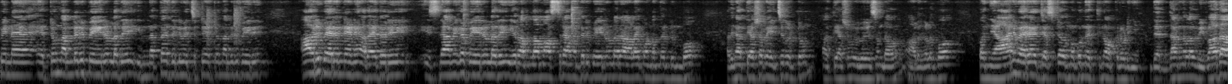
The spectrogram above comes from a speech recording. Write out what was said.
പിന്നെ ഏറ്റവും നല്ലൊരു പേരുള്ളത് ഇന്നത്തെ ഇതിൽ വെച്ചിട്ട് ഏറ്റവും നല്ലൊരു പേര് ആ ഒരു പേര് തന്നെയാണ്. അതായത് ഒരു ഇസ്ലാമിക പേരുള്ളത് ഈ റംലാ മാസ്റ്റർ അങ്ങനത്തെ ഒരു പേരുള്ള ഒരാളെ കൊണ്ടുവന്നിടുമ്പോൾ അതിന് അത്യാവശ്യം റീച്ച് കിട്ടും. അത്യാവശ്യം വിവേഴ്സ് ഉണ്ടാവും. ആളുകൾ ഇപ്പോൾ ഇപ്പൊ ഞാൻ വരെ ജസ്റ്റ് നമുക്കൊന്ന് എത്തി നോക്കൽ തുടങ്ങി. ഇത് എന്താണെന്നുള്ള വിവാദം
